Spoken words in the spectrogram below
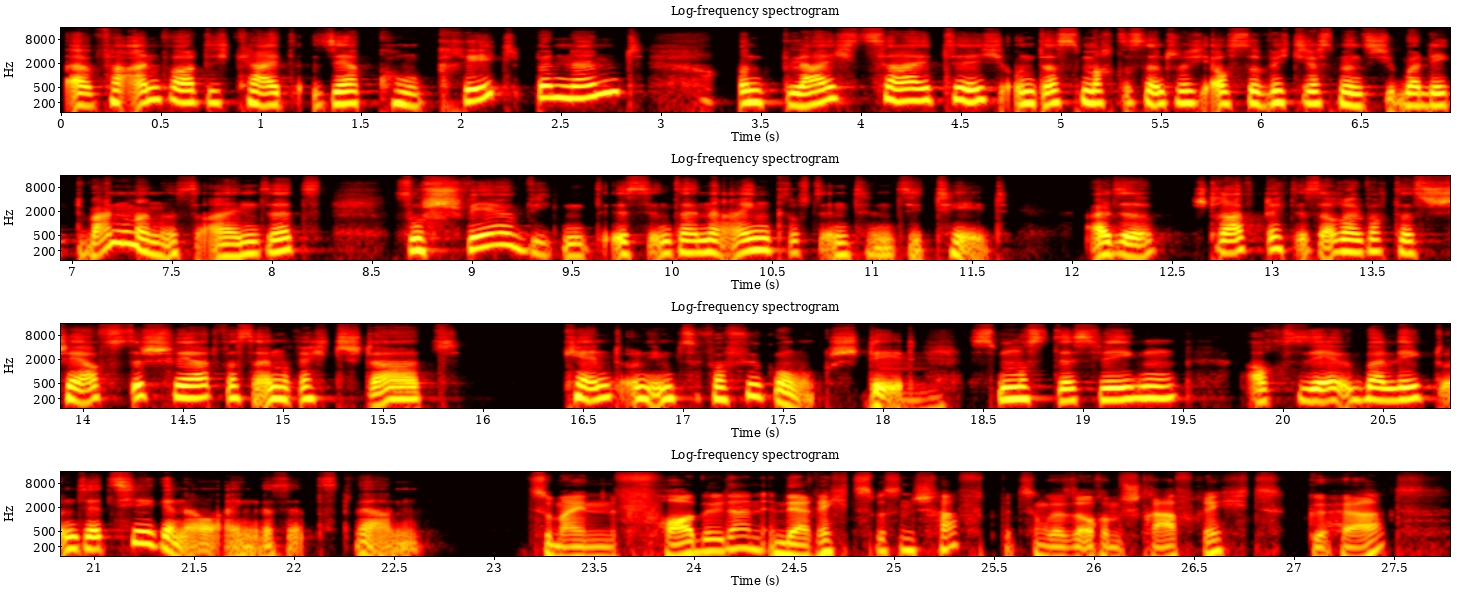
äh, Verantwortlichkeit sehr konkret benennt und gleichzeitig, und das macht es natürlich auch so wichtig, dass man sich überlegt, wann man es einsetzt, so schwerwiegend ist in seiner Eingriffsintensität. Also Strafrecht ist auch einfach das schärfste Schwert, was ein Rechtsstaat kennt und ihm zur Verfügung steht. Mhm. Es muss deswegen auch sehr überlegt und sehr zielgenau eingesetzt werden. Zu meinen Vorbildern in der Rechtswissenschaft, beziehungsweise auch im Strafrecht gehört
